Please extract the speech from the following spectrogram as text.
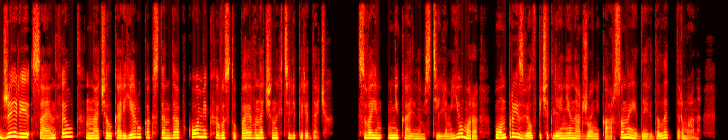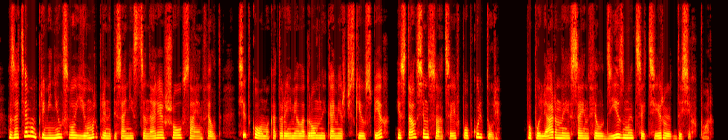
Джерри Сайнфелд начал карьеру как стендап-комик, выступая в ночных телепередачах. Своим уникальным стилем юмора он произвел впечатление на Джонни Карсона и Дэвида Леттермана. Затем он применил свой юмор при написании сценария шоу «Сайнфелд», ситкома, который имел огромный коммерческий успех и стал сенсацией в поп-культуре. Популярные сайнфелдизмы цитируют до сих пор.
